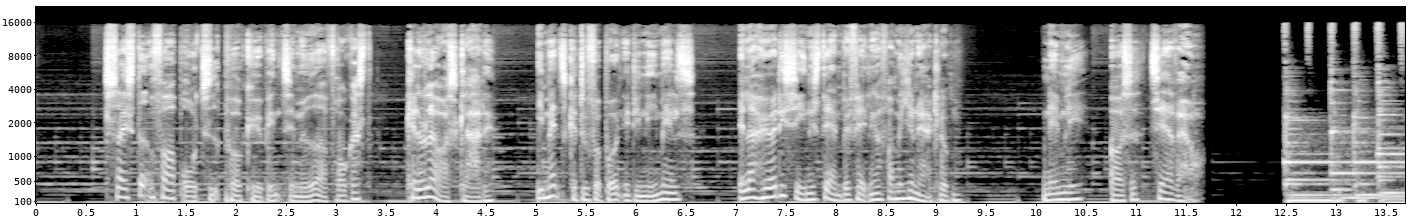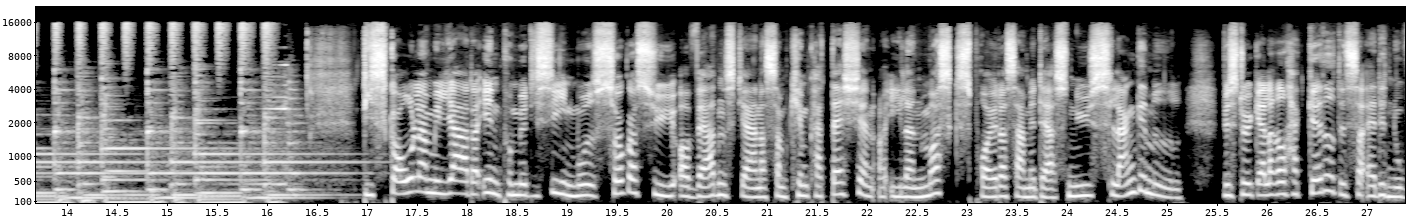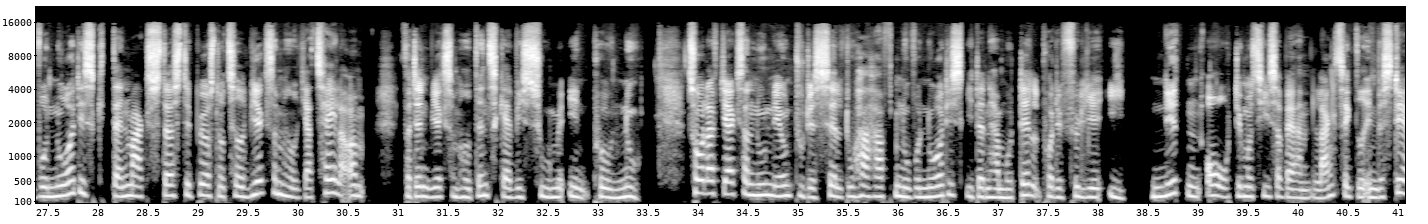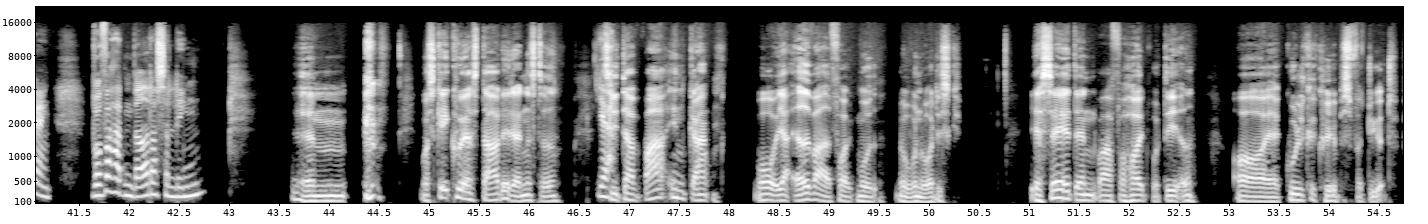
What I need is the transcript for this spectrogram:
Så i stedet for at bruge tid på at købe ind til møder og frokost, kan du lade os klare det. Imens kan du få bund i dine e-mails, eller høre de seneste anbefalinger fra Millionærklubben. Nemlig også til erhverv. Skovler milliarder ind på medicin mod sukkersyge, og verdensstjerner som Kim Kardashian og Elon Musk sprøjter sig med deres nye slankemiddel. Hvis du ikke allerede har gættet det, så er det Novo Nordisk, Danmarks største børsnoterede virksomhed, jeg taler om. For den virksomhed, den skal vi zoome ind på nu. Torlef Jackson, nu nævnte du det selv. Du har haft Novo Nordisk i den her model på det følge i 19 år. Det må sige at være en langsigtet investering. Hvorfor har den været der så længe? Øhm, måske kunne jeg starte et andet sted. Ja. Ja. der var en gang, hvor jeg advarede folk mod Novo Nordisk. Jeg sagde, at den var for højt vurderet, og at guld kan købes for dyrt.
